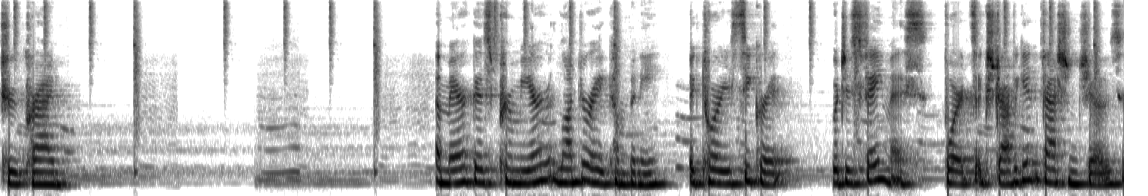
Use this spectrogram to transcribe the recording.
true crime. America's premier lingerie company, Victoria's Secret, which is famous for its extravagant fashion shows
